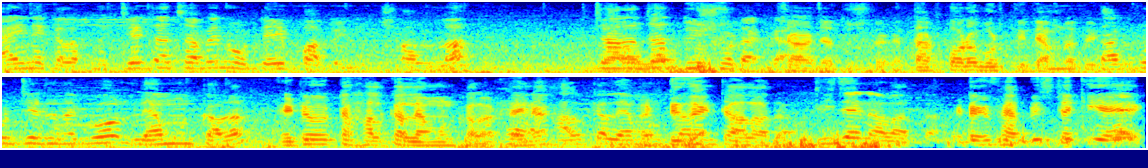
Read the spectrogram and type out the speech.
নাই নাই কালার আপনি যেটা চাবেন ওটাই পাবেন ইনশাল্লাহ চার হাজার দুশো টাকা। চার হাজার দুশো টাকা। তার পরবর্তীতে আমরা দেখব। তারপর যেটা দেখব লেমন কালার একটা হালকা লেমন কালার তাই না? হ্যাঁ, হালকা লেমন ডিজাইনটা আলাদা। ডিজাইন আলাদা। এটা কি এক?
